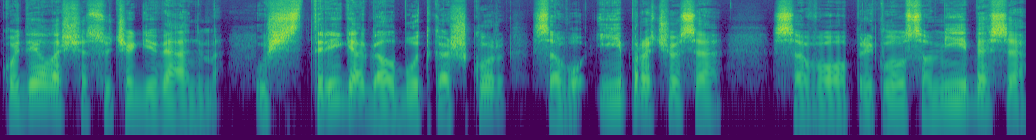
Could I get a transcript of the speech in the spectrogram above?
kodėl aš esu čia gyvenime, užstrigę galbūt kažkur savo įpračiuose, savo priklausomybėse,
